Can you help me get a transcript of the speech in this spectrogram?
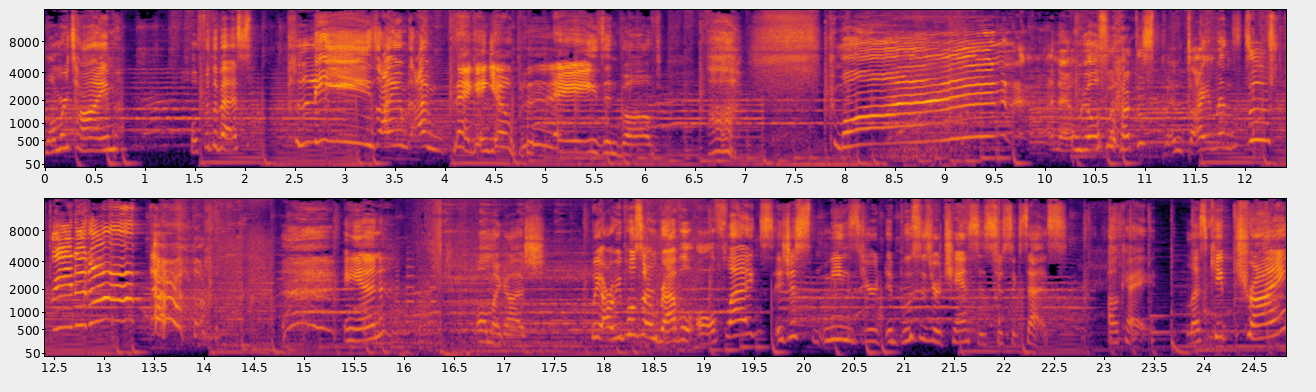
one more time. Hope for the best. Please, I am I'm begging you, please involve. Ah, come on! And then we also have to spend diamonds to speed it up! and, oh my gosh. Wait, are we supposed to unravel all flags? It just means your it boosts your chances to success. Okay, let's keep trying.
